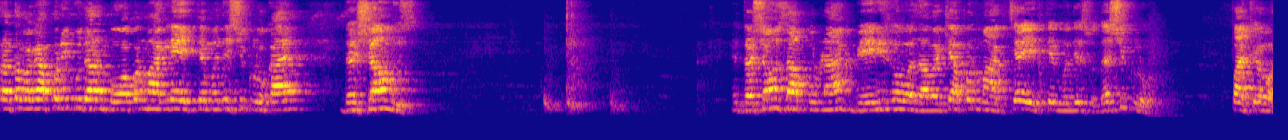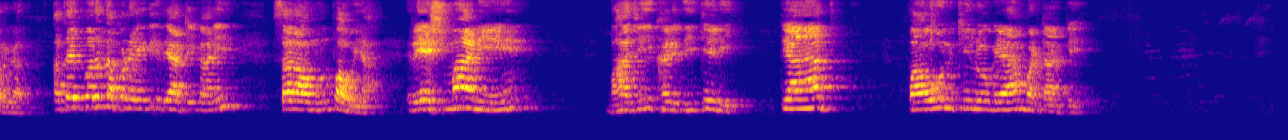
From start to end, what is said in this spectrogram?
तर आता बघा आपण एक उदाहरण पाहू. आपण मागल्या इत्यामध्ये शिकलो काय? दशांश. दशांश हा पूर्णांक बेरीज व वजाबाकी आपण मागच्या इयत्तेमध्ये सुद्धा शिकलो. पाचव्या वर्गात. आता हे परत आपण एक या ठिकाणी सराव म्हणून पाहूया. रेशमाने भाजी खरेदी केली. त्यात पाऊन किलोग्रॅम बटाटे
